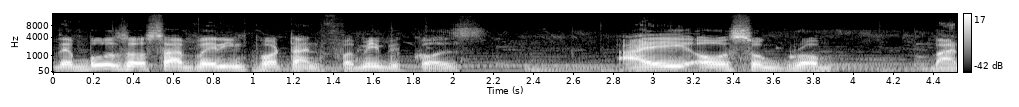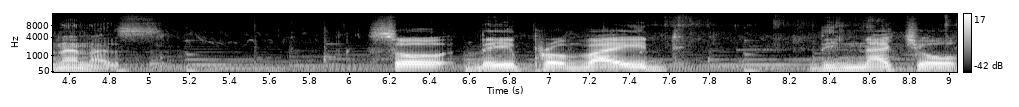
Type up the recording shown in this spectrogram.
The bulls also are very important for me because I also grow bananas. So they provide the natural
